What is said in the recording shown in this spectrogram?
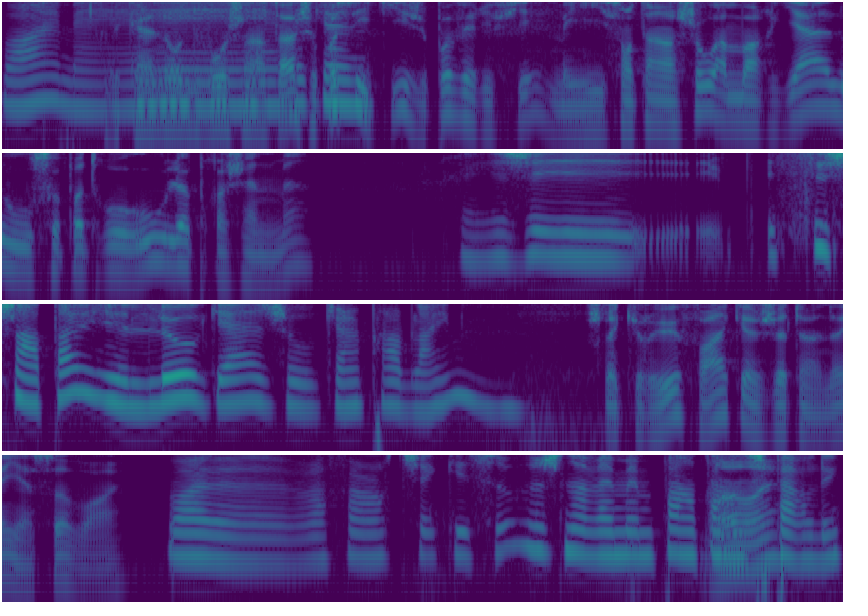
Ouais, mais. Avec un autre nouveau chanteur. Je sais pas c'est qui, j'ai pas vérifié. Mais ils sont en show à Montréal ou je sais pas trop où, là, prochainement. J'ai. Si le chanteur est là, gars, j'ai aucun problème. Je serais curieux, il faudrait que je jette un œil à ça, voir. Ouais, euh, va falloir checker ça. Je n'avais même pas entendu parler.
